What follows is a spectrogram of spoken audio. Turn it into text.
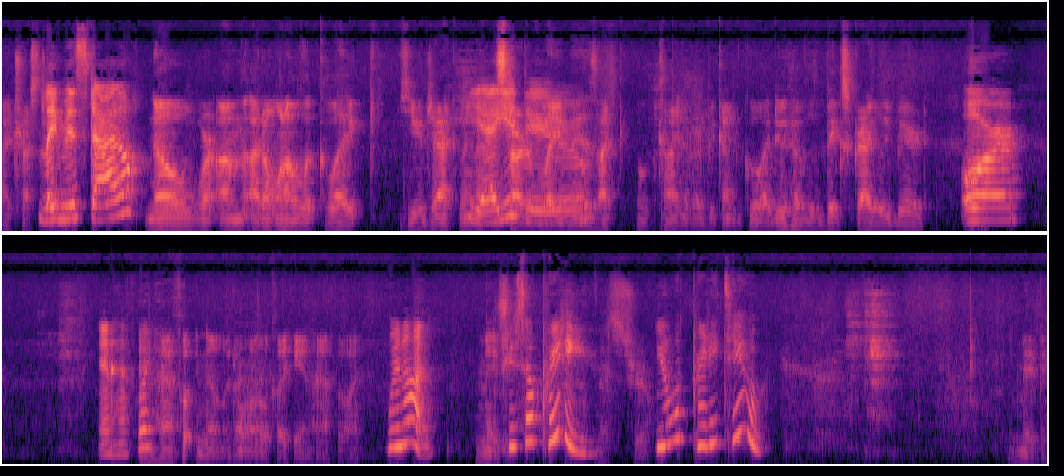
I trust her. Les Mis style. No, we're um. I don't want to look like Hugh Jackman Yeah, at the you start of do. Les Mis. Like, well, kind of. That'd be kind of cool. I do have this big scraggly beard. Or Anne Hathaway. Anne Hathaway. No, I don't want to look like Anne Hathaway. Why not? Maybe She's so pretty. that's true. You look pretty too. Maybe.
